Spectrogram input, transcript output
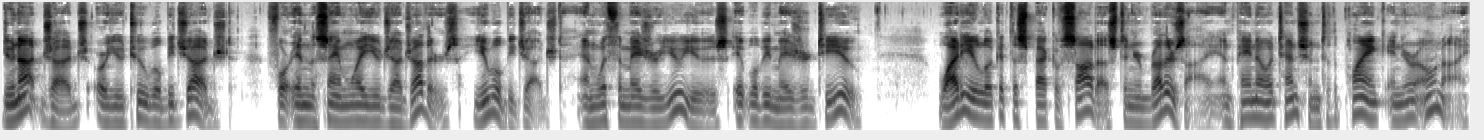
Do not judge, or you too will be judged. For in the same way you judge others, you will be judged, and with the measure you use, it will be measured to you. Why do you look at the speck of sawdust in your brother's eye and pay no attention to the plank in your own eye?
